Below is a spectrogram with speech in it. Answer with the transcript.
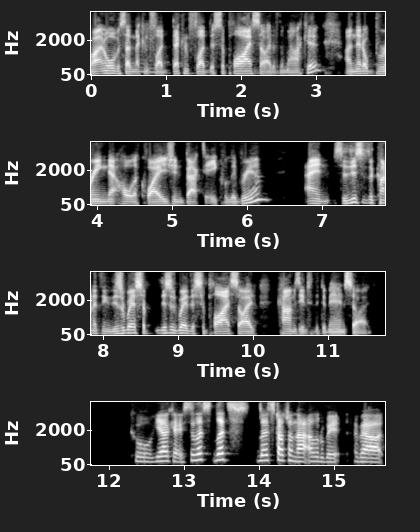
right and all of a sudden that can mm. flood that can flood the supply side of the market and that'll bring that whole equation back to equilibrium and so this is the kind of thing this is where this is where the supply side comes into the demand side cool yeah okay so let's let's let's touch on that a little bit about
